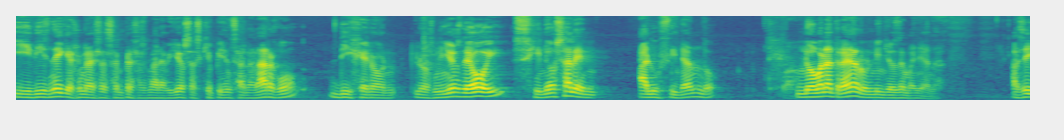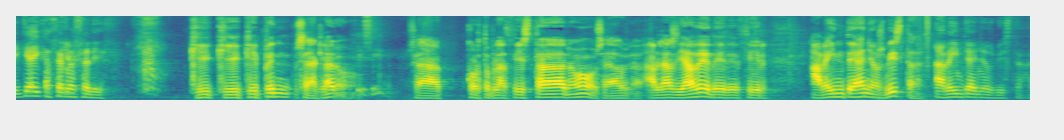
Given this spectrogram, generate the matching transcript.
Y Disney, que es una de esas empresas maravillosas que piensan a largo, dijeron, los niños de hoy, si no salen alucinando, no van a traer a los niños de mañana. Así que hay que hacerles feliz. ¿Qué, qué- qué pen- o sea, claro. Sí, sí. O sea, cortoplacista, ¿no? O sea, hablas ya de, de decir a 20 años vista. A 20 años vista.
